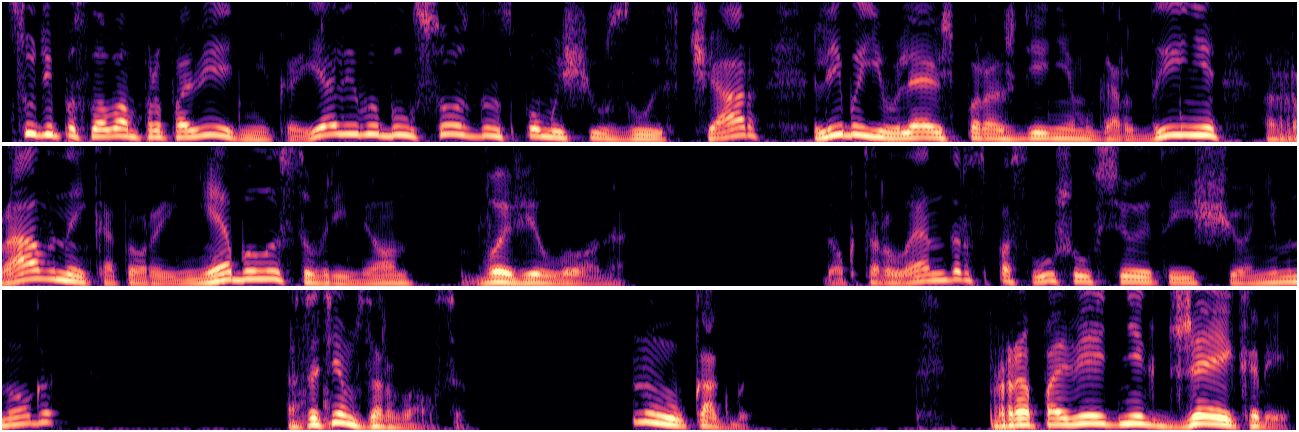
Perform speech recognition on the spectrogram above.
Судя по словам проповедника, я либо был создан с помощью злых чар, либо являюсь порождением гордыни, равной которой не было со времен Вавилона. Доктор Лендерс послушал все это еще немного, а затем взорвался. Ну, как бы. «Проповедник Джейкоби,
